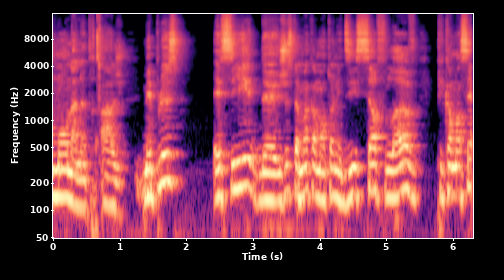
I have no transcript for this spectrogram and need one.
monde à notre âge. Mais plus, essayer de, justement, comme Antoine dit, self-love, puis commencer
